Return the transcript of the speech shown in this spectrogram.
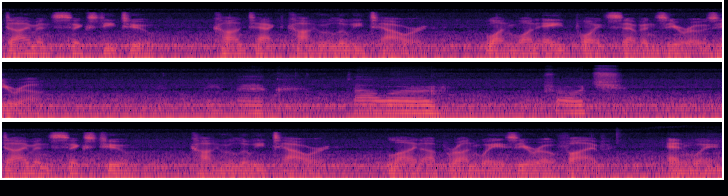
Diamond 62, contact Kahului Tower, 118.700. back tower approach Diamond 62, Kahului Tower, line up runway 05, and wait.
